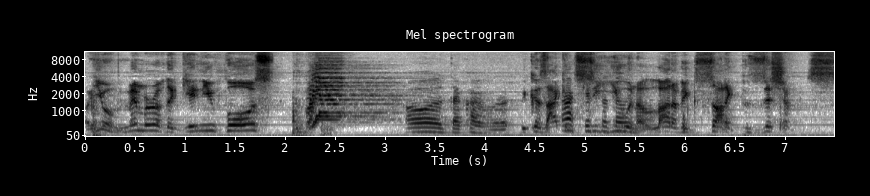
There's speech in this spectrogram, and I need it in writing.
Are you a member of the Ginyu Force? Oh, the Because I can ah, see you in a lot of exotic positions.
